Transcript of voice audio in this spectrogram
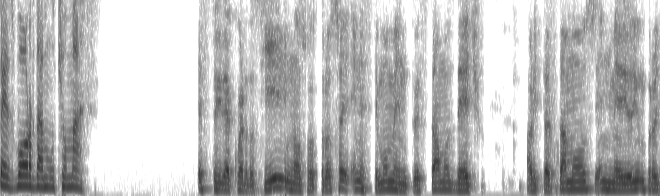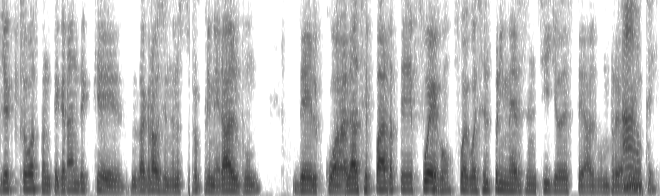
desborda mucho más. Estoy de acuerdo, sí, nosotros en este momento estamos, de hecho, ahorita estamos en medio de un proyecto bastante grande que es la grabación de nuestro primer álbum del cual hace parte Fuego. Fuego es el primer sencillo de este álbum ah, realmente.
